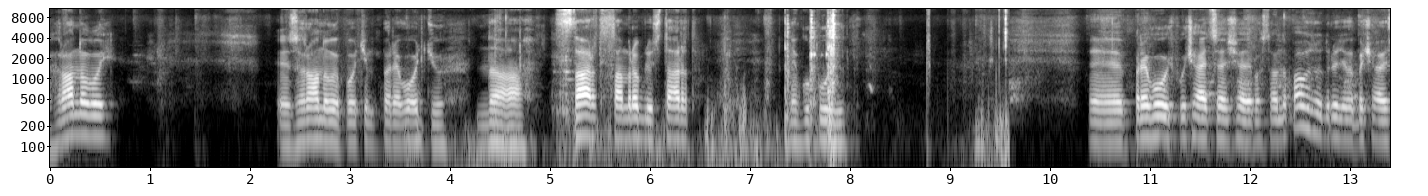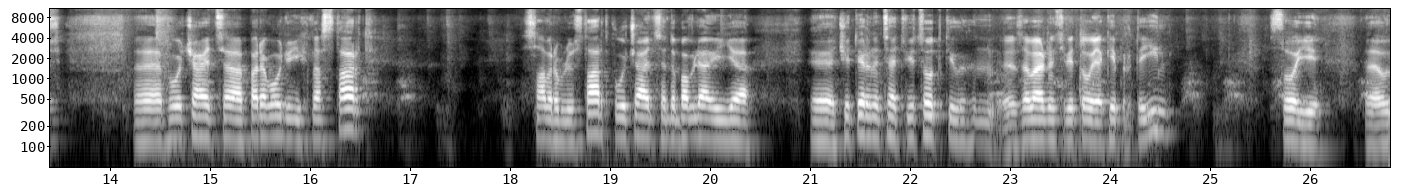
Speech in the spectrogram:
грановою. Е, З гранової потім переводжу на старт, сам роблю старт, не купую. Е, Переводь, виходить, ще я поставив на паузу, друзі, вибачаюсь. Е, Получається, переводжу їх на старт. Сам роблю старт, получається, додаю я е, 14% м, е, в залежності від того, який протеїн сої. Е, У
